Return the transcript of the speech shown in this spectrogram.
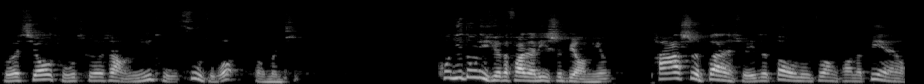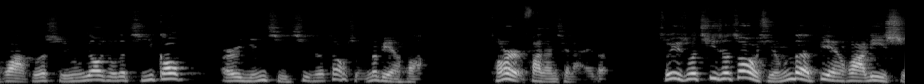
和消除车上泥土附着等问题。空气动力学的发展历史表明，它是伴随着道路状况的变化和使用要求的提高。而引起汽车造型的变化，从而发展起来的。所以说，汽车造型的变化历史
